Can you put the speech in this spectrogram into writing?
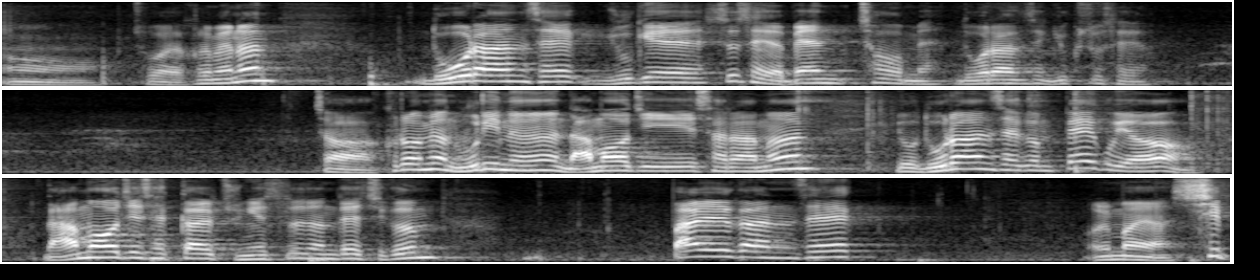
어, 좋아요. 그러면은 노란색 6에 쓰세요. 맨 처음에 노란색 6 쓰세요. 자, 그러면 우리는 나머지 사람은 요 노란색은 빼고요. 나머지 색깔 중에 쓰는데 지금 빨간색 얼마야? 10.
